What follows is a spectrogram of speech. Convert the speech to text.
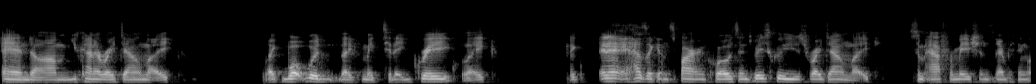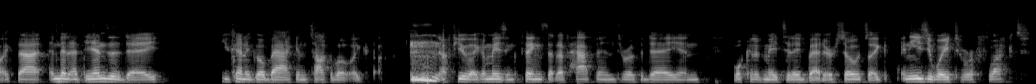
And um you kind of write down like like what would like make today great, like like and it has like inspiring quotes and it's basically you just write down like some affirmations and everything like that. And then at the end of the day, you kind of go back and talk about like a few like amazing things that have happened throughout the day and what could have made today better. So it's like an easy way to reflect.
